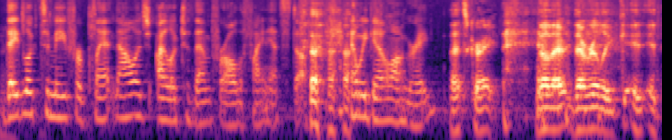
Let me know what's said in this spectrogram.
They look to me for plant knowledge. I look to them for all the finance stuff. and we get along great. That's great. No, that, that really it, it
